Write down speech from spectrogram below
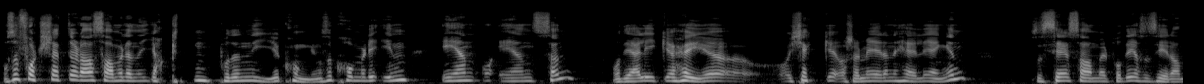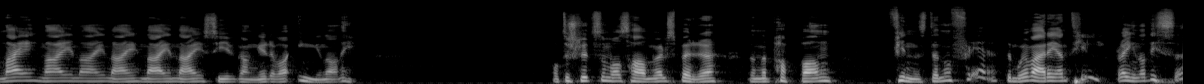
Og Så fortsetter da Samuel denne jakten på den nye kongen. og Så kommer det inn én og én sønn, og de er like høye og kjekke og sjarmerende hele gjengen. Så ser Samuel på de, og så sier han nei, nei, nei, nei, nei, nei syv ganger. Det var ingen av de. Og til slutt så må Samuel spørre denne pappaen finnes det noen flere. Det må jo være en til, for det er ingen av disse.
